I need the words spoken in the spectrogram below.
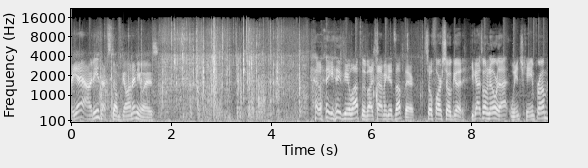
Yeah, I need that stump gone anyways. I don't think anything's gonna be left by the time it gets up there. So far, so good. You guys wanna know where that winch came from?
